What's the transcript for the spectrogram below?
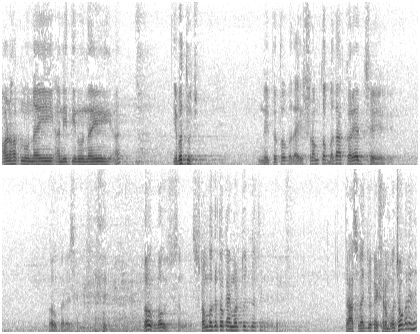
અણહકનું નહીં, અનીતિનું નહીં એ બધું જ. નહીં તો તો બધા શ્રમ તો બધા કરે જ છે. બહુ કરે છે. બહુ બહુ શ્રમ વગર તો કઈ મળતું જ નથી ને. ત્રાસવાદીઓ કઈ શ્રમ ઓછો કરે છે?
